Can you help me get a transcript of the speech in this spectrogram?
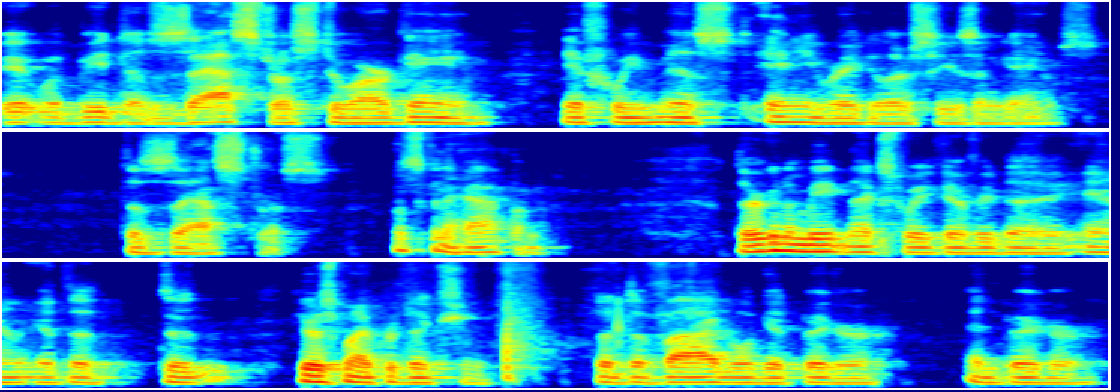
it would be disastrous to our game if we missed any regular season games. Disastrous. What's going to happen? They're going to meet next week every day, and the, the here's my prediction: the divide will get bigger and bigger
